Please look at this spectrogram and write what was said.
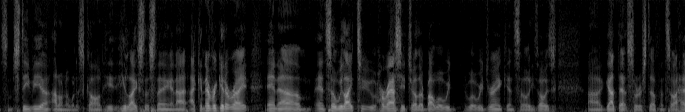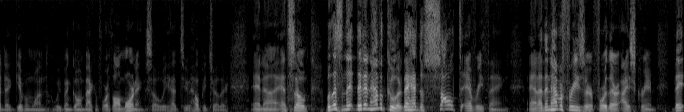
some stevia. I don't know what it's called. He he likes this thing, and I, I can never get it right. And um, and so we like to harass each other about what we what we drink, and so he's always. Uh, got that sort of stuff, and so I had to give him one. We've been going back and forth all morning, so we had to help each other. And uh, and so, but listen, they, they didn't have a cooler; they had to salt everything and I didn't have a freezer for their ice cream. They,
